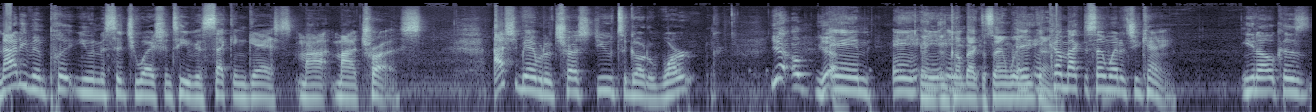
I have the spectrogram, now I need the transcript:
not even put you in a situation to even second guess my my trust. I should be able to trust you to go to work yeah, oh, yeah, and and, and, and come back the same way and, you and can. come back the same way that you came. You know, because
